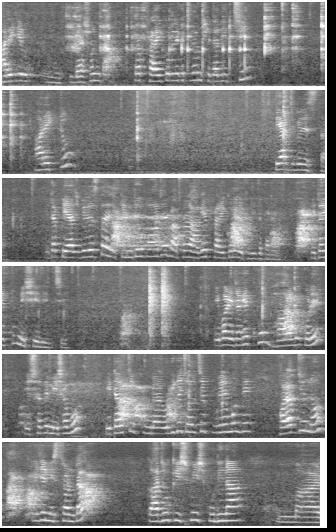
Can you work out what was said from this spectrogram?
আর এই যে বেসনটা ফ্রাই করে রেখেছিলাম, সেটা দিচ্ছি। আর একটু পেঁয়াজ বেরেস্তা। এটা পেঁয়াজ বেরেস্তা কিনতেও পাওয়া যায় বা আপনারা আগে ফ্রাই করে রেখে দিতে পারেন। এটা একটু মিশিয়ে দিচ্ছি। এবার এটাকে খুব ভালো করে এর সাথে মেশাবো। এটা হচ্ছে পুর, আর ওদিকে চলছে পুরের মধ্যে ভরার জন্য এই যে মিশ্রণটা, কাজু, কিশমিশ, পুদিনা আর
